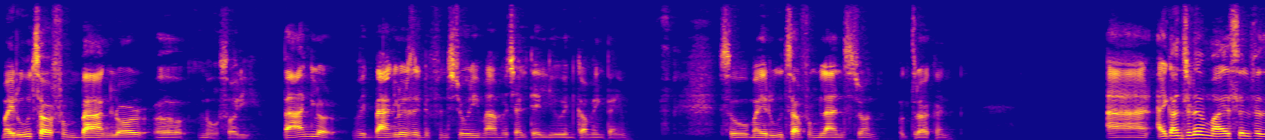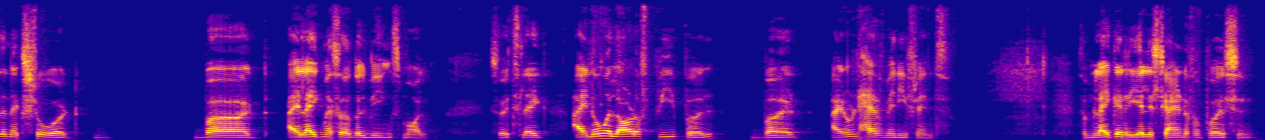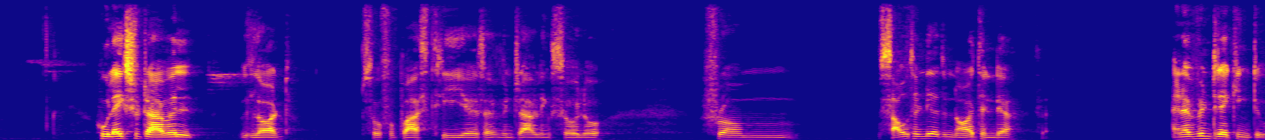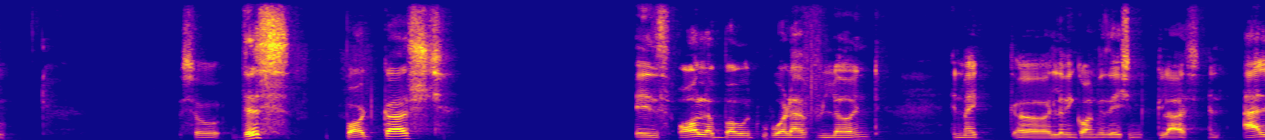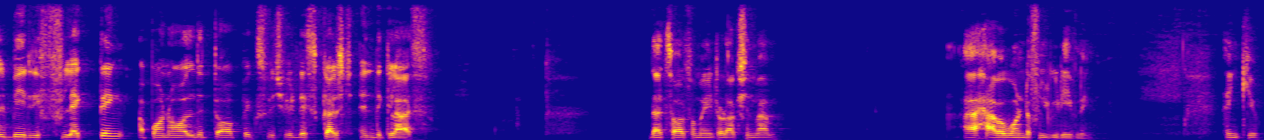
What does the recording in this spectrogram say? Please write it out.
My roots are from Bangalore. Uh, no, sorry, Bangalore. With Bangalore is a different story, ma'am, which I'll tell you in coming time. So my roots are from Lansdowne, Uttarakhand, and I consider myself as an extrovert, but I like my circle being small. So it's like I know a lot of people, but I don't have many friends. So I'm like a realist kind of a person who likes to travel a lot. So for past three years, I've been traveling solo from South India to North India, and I've been trekking too. So this podcast is all about what I've learned in my uh, living conversation class, and I'll be reflecting upon all the topics which we discussed in the class. That's all for my introduction, ma'am. I have a wonderful good evening. Thank you.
